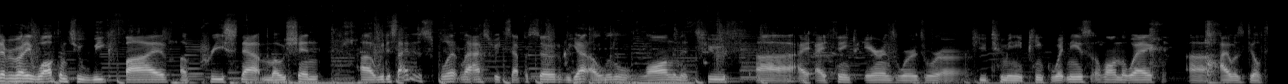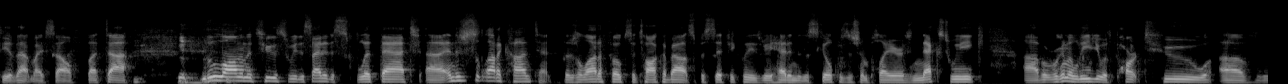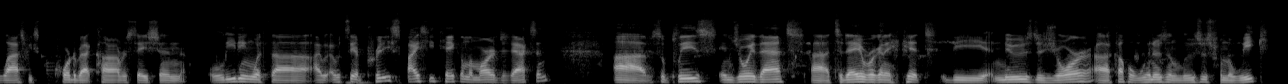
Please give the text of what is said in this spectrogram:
right, everybody, welcome to week five of pre snap motion. Uh, we decided to split last week's episode. We got a little long in the tooth. Uh, I, I, think Aaron's words were a few too many pink Whitneys along the way. Uh, I was guilty of that myself, but uh, a little long in the tooth. So we decided to split that. Uh, and there's just a lot of content. There's a lot of folks to talk about specifically as we head into the skill position players next week. Uh, but we're going to leave you with part two of last week's quarterback conversation leading with, uh, I, I would say, a pretty spicy take on Lamar Jackson. Uh, so please enjoy that. Uh, today we're going to hit the news du jour, a couple winners and losers from the week,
